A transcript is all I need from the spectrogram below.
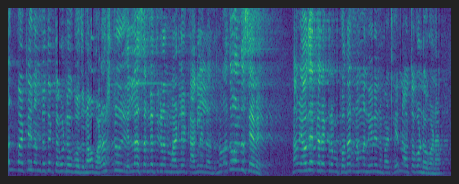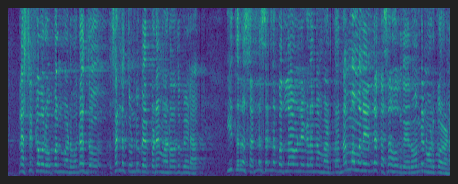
ಒಂದು ಬಾಟ್ಲಿ ನಮ್ಮ ಜೊತೆಗೆ ತಗೊಂಡು ಹೋಗ್ಬೋದು. ನಾವು ಬಹಳಷ್ಟು ಎಲ್ಲ ಸಂಗತಿಗಳನ್ನು ಮಾಡ್ಲಿಕ್ಕೆ ಆಗಲಿಲ್ಲ ಅಂದ್ರೂ ಅದು ಒಂದು ಸೇವೆ. ನಾವು ಯಾವುದೇ ಕಾರ್ಯಕ್ರಮಕ್ಕೆ ಹೋದಾಗ ನಮ್ಮ ನೀರಿನ ಬಾಟ್ಲಿ ನಾವು ತಗೊಂಡು ಹೋಗೋಣ. ಪ್ಲಾಸ್ಟಿಕ್ ಕವರ್ ಓಪನ್ ಮಾಡುವಾಗ ದೊ- ಸಣ್ಣ ತುಂಡು ಬೇರ್ಪಡೆ ಮಾಡೋದು ಬೇಡ. ಈ ಥರ ಸಣ್ಣ ಸಣ್ಣ ಬದಲಾವಣೆಗಳನ್ನು ಮಾಡ್ತಾ ನಮ್ಮ ಮನೆಯಿಂದ ಕಸ ಹೋಗದೆ ಇರುವಂಗೆ ನೋಡ್ಕೊಳ್ಳೋಣ.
